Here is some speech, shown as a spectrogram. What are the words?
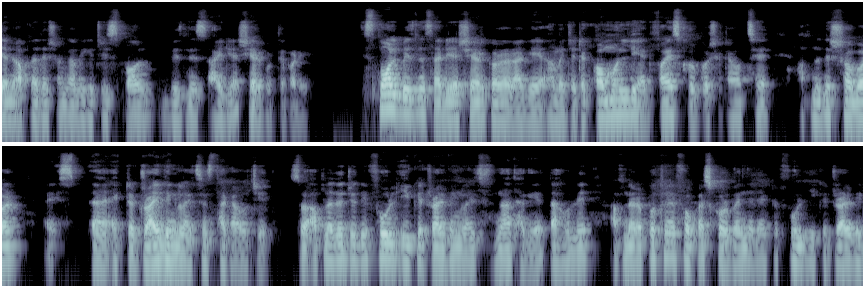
যেন আপনাদের সঙ্গে আমি কিছু স্মল বিজনেস আইডিয়া শেয়ার করতে পারি। স্মল বিজনেস আইডিয়া শেয়ার করার আগে আমি যেটা কমনলি অ্যাডভাইস করব সেটা হচ্ছে আপনাদের সবার একটা ড্রাইভিং লাইসেন্স থাকা উচিত। সো আপনাদের যদি ফুল ইউকে ড্রাইভিং লাইসেন্স না থাকে, তাহলে আপনারা প্রথমে ফোকাস করবেন যেন একটা ফুল ইউকে ড্রাইভিং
